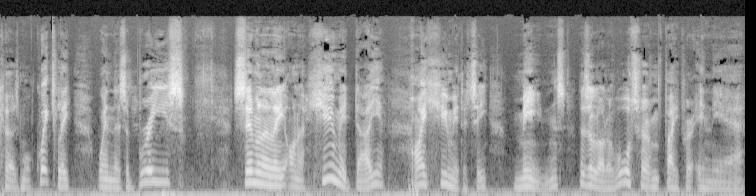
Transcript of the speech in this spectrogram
occurs more quickly when there's a breeze. Similarly, on a humid day, high humidity means there's a lot of water vapor in the air.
